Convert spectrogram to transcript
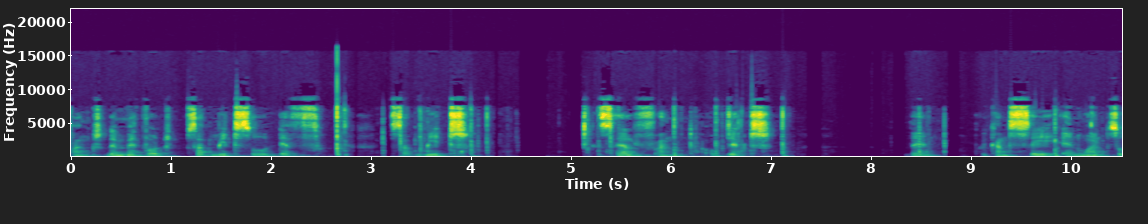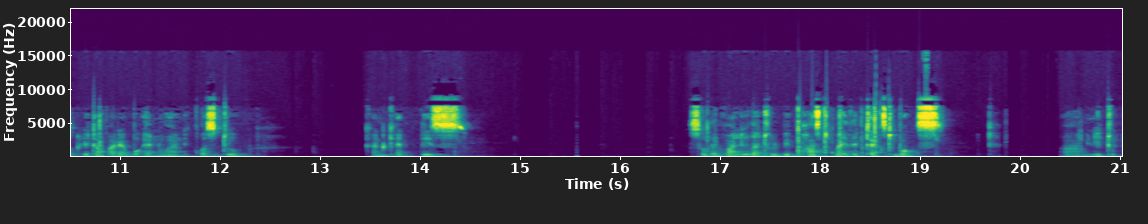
function the method submit. So def submit self and object. Then we can say n1 so create a variable n1 equals to can get this. So the value that will be passed by the text box. Uh, we need to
